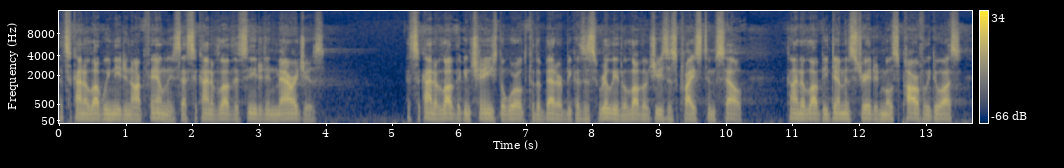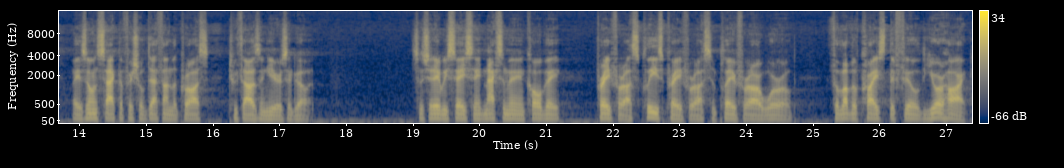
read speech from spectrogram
That's the kind of love we need in our families. That's the kind of love that's needed in marriages. That's the kind of love that can change the world for the better because it's really the love of Jesus Christ Himself. The kind of love He demonstrated most powerfully to us by His own sacrificial death on the cross 2,000 years ago. So today we say, St. Maximilian Kolbe, pray for us. Please pray for us and pray for our world. The love of Christ that filled your heart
